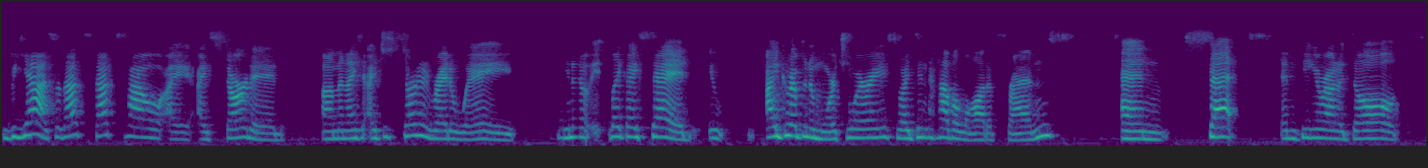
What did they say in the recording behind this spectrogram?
but yeah, so that's that's how I I started. Um, and I I just started right away. You know, it, like I said, it, I grew up in a mortuary, so I didn't have a lot of friends, and sets and being around adults.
